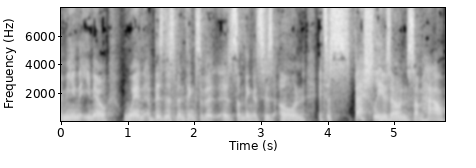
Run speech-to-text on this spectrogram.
I mean, you know, when a businessman thinks of it as something as his own, it's especially his own somehow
